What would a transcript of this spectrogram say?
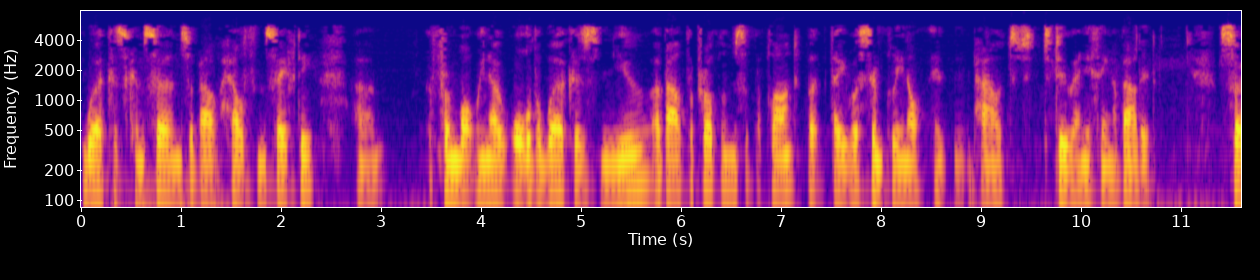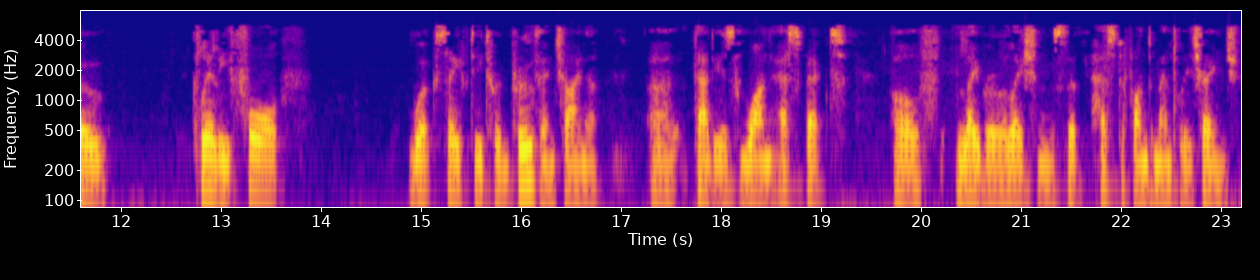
workers' concerns about health and safety. Um, from what we know, all the workers knew about the problems at the plant, but they were simply not empowered to do anything about it. So clearly for work safety to improve in China, uh, that is one aspect of labor relations that has to fundamentally change.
